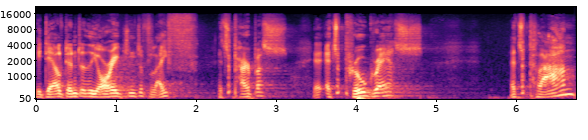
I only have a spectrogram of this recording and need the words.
He delved into the origins of life, its purpose, its progress, its plan.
